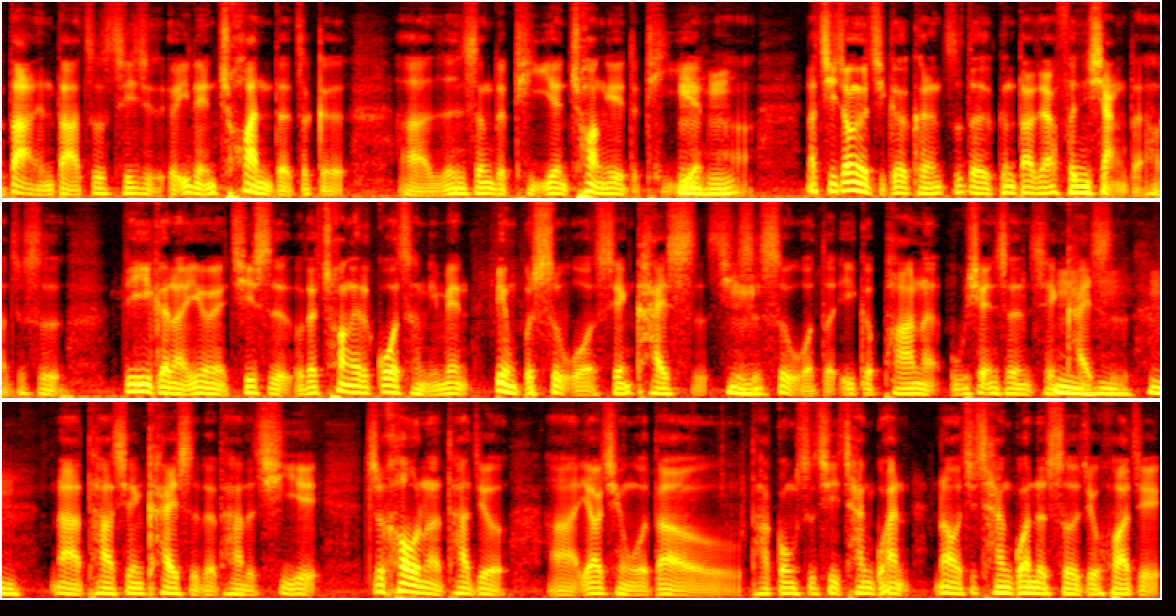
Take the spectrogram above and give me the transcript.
大人大，这其实有一连串的这个啊人生的体验，创业的体验啊。那其中有几个可能值得跟大家分享的哈，就是第一个呢，因为其实我在创业的过程里面，并不是我先开始，其实是我的一个 partner 吴先生先开始。嗯，那他先开始了他的企业之后呢，他就啊邀请我到他公司去参观。那我去参观的时候，就化解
